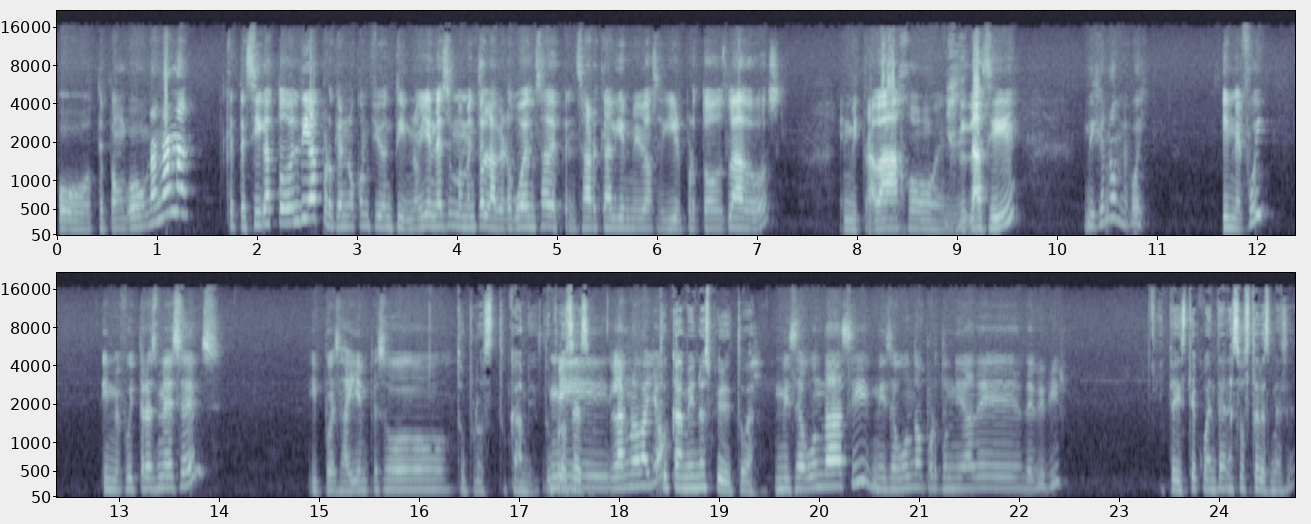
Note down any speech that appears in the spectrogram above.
o te pongo una nana que te siga todo el día porque no confío en ti, ¿no? Y en ese momento la vergüenza de pensar que alguien me iba a seguir por todos lados, en mi trabajo, en así, dije, no, me voy. Y me fui. Y me fui tres meses y pues ahí empezó Tu, tu cambio, tu mi- proceso. la nueva yo. Tu camino espiritual. Mi segunda, sí, mi segunda oportunidad de, de vivir. ¿Y te diste cuenta en esos tres meses?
